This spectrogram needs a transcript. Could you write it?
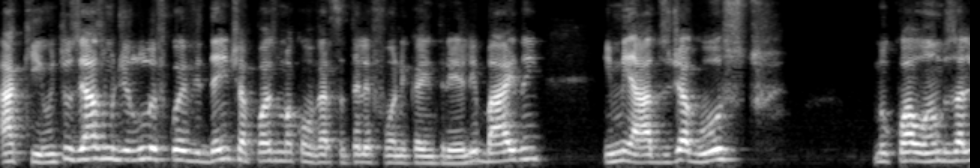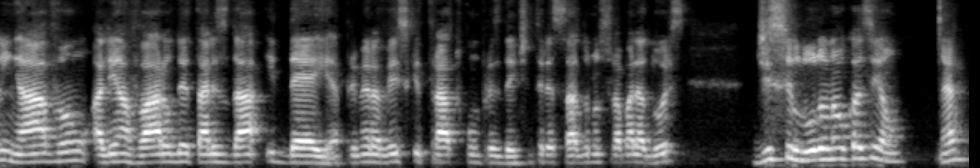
Aqui, o entusiasmo de Lula ficou evidente após uma conversa telefônica entre ele e Biden em meados de agosto, no qual ambos alinhavam, alinhavaram detalhes da ideia. Primeira vez que trato com um presidente interessado nos trabalhadores, disse Lula na ocasião. Né?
